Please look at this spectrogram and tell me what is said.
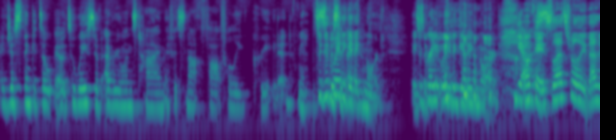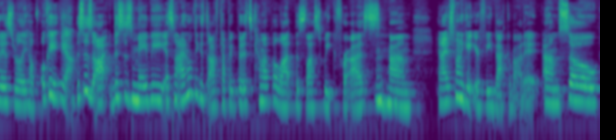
I just think it's a it's a waste of everyone's time if it's not thoughtfully created. Yeah, it's a good way to get Specific. ignored. It's a great way to get ignored. Yes. Okay, so that's really that is really helpful. Okay, Yeah. This is uh, this is maybe it's not. I don't think it's off topic, but it's come up a lot this last week for us, Mm-hmm. um, and I just want to get your feedback about it. Um, so,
